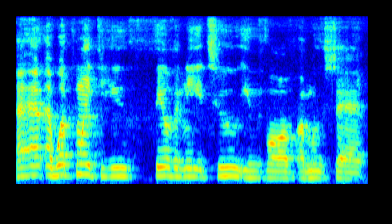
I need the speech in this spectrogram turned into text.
At, at what point do you feel the need to evolve a moveset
